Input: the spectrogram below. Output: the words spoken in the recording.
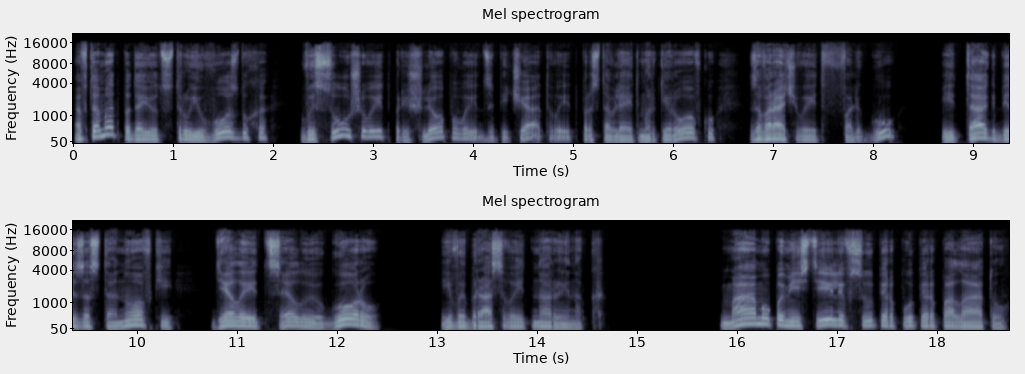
автомат подает струю воздуха, высушивает, пришлепывает, запечатывает, проставляет маркировку, заворачивает в фольгу и так без остановки делает целую гору и выбрасывает на рынок. Маму поместили в супер-пупер-палату,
